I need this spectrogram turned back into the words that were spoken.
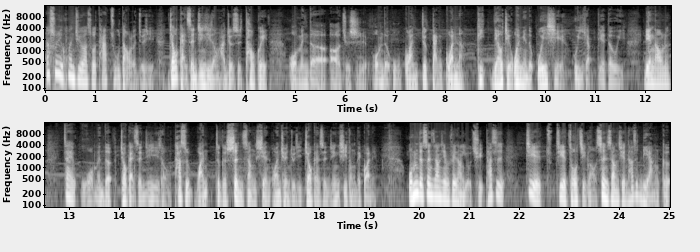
那所以换句话说，它主导了就是交感神经系统，它就是套柜我们的呃，就是我们的五官就感官呐、可以了解外面的威胁、威胁、跌都位。然后呢，在我们的交感神经系统，它是完这个肾上腺，完全就是交感神经系统的关联。我们的肾上腺非常有趣，它是借借周景哦，肾上腺它是两个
